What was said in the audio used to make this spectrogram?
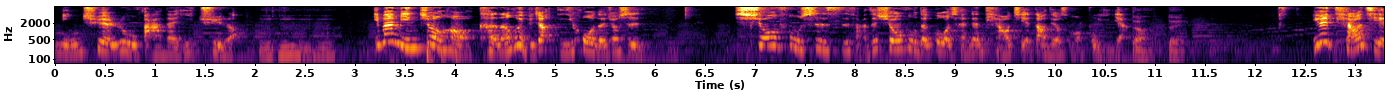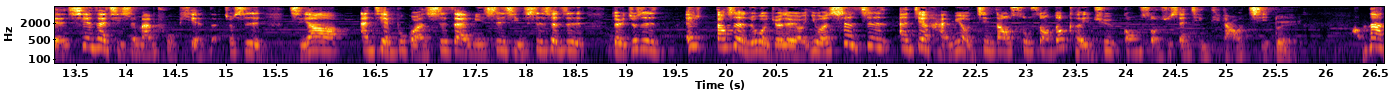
明确入法的依据了。嗯哼嗯哼，一般民众哈可能会比较疑惑的就是，修复式司法这修复的过程跟调解到底有什么不一样？对对，因为调解现在其实蛮普遍的，就是只要案件不管是在民事、刑事，甚至对，就是哎，当事人如果觉得有疑问，甚至案件还没有进到诉讼，都可以去公所去申请调解。对，好，那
